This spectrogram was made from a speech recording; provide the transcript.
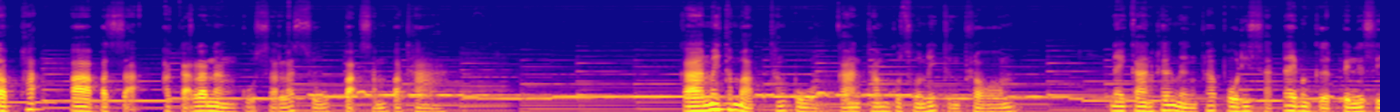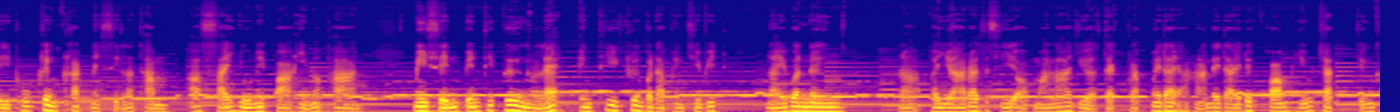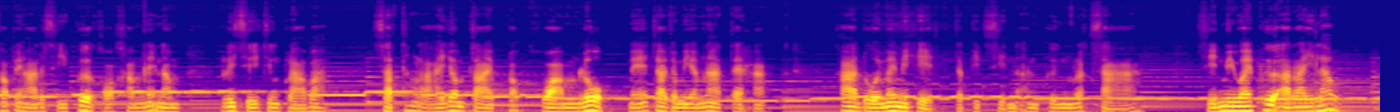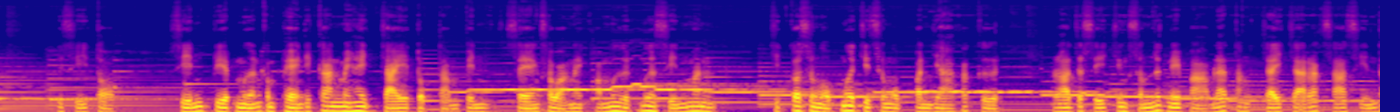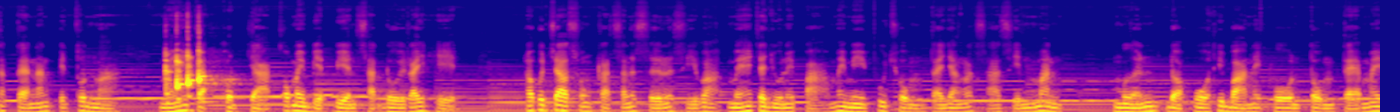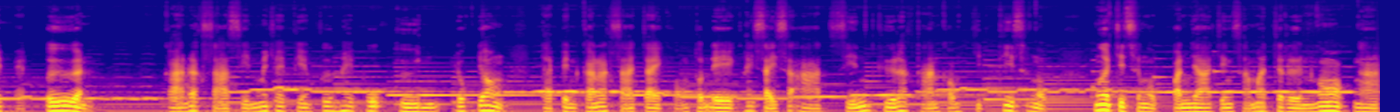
สัพพะปาปัสสะอาการนังกุศลสูปะสัมปทา การไม่ทำบาปทั้งปวง การทำกุศลให้ถึงพร้อม ในการครั้งหนึ่งพระโพธิสัตว์ได้บังเกิดเป็นฤาษีผู้เคร่งครัดในศีลธรรม อาศัยอยู่ในป่าหิมพาน มีศีลเป็นที่พึ่งและเป็นที่เครื่องประดับแห่งชีวิตในวันหนึ่งพระพญาราชสีออกมาล่าเหยื่อแต่กลับไม่ได้อาหารใด ๆ ด้วยความหิวจัดจึงเข้าไปหาฤาษีเพื่อขอคำแนะนำ ฤาษีจึงกล่าวว่า สัตว์ทั้งหลายย่อมตายเพราะความโลภแม้เจ้าจะมีอำนาจแต่หากฆ่าโดยไม่มีเหตุจะผิดศีลอันพึงรักษาศีลมีไว้เพื่ออะไรเล่าฤาษีตอบศีลเปรียบเหมือนกำแพงที่กั้นไม่ให้ใจตกต่ำเป็นแสงสว่างในความมืด เมื่อศีลมั่น จิตก็สงบเมื่อจิตสงบปัญญาก็เกิด ราชสีจึงสำนึกในบาปและตั้งใจจะรักษาศีลตั้งแต่นั้นเป็นต้นมา แม้จะอดอยากก็ไม่เบียดเบียนสัตว์โดยไร้เหตุ พระพุทธเจ้าทรงตรัสสรรเสริญฤาษีว่า แม้จะอยู่ในป่าไม่มีผู้ชม แต่ยังรักษาศีลมั่น เหมือนดอกบัวที่บานในโคลนตมแต่ไม่แปดเปื้อน การรักษาศีลไม่ใช่เพียงเพื่อให้ผู้อื่นยกย่อง แต่เป็นการรักษาใจของตนเองให้ใสสะอาดศีลคือรากฐานของจิตที่สงบ เมื่อจิตสงบปัญญาจึงสามารถเจริญงอกงาม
